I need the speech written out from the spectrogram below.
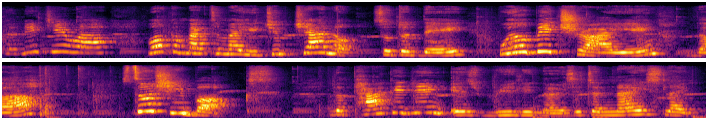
Konnichiwa! Welcome back to my YouTube channel. So today, we'll be trying the sushi box. The packaging is really nice. It's a nice like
